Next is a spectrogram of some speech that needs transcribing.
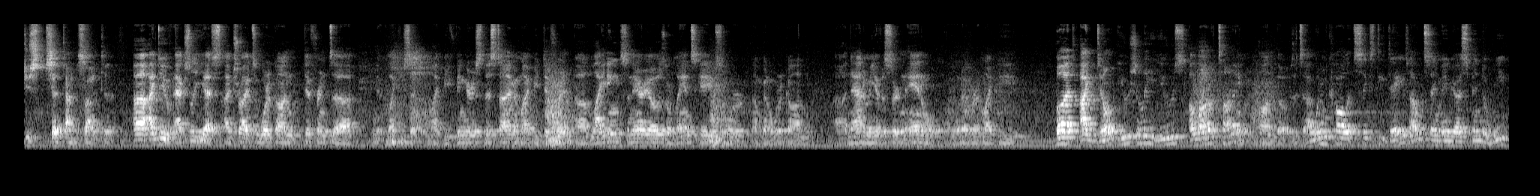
just set time aside to. Uh, I do, actually, yes. I try to work on different, uh, you know, like you said, it might be fingers this time, it might be different uh, lighting scenarios or landscapes, or I'm going to work on uh, anatomy of a certain animal or whatever it might be. But I don't usually use a lot of time on those. It's, I wouldn't call it 60 days. I would say maybe I spend a week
